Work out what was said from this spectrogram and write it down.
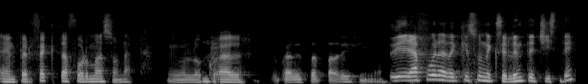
en perfecta forma sonata, lo cual... Lo cual está padrísimo. Ya fuera de que es un excelente chiste,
